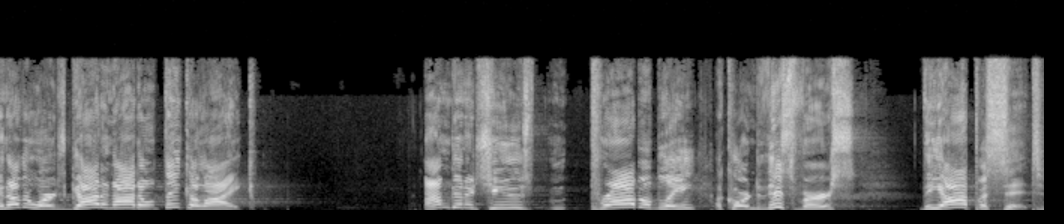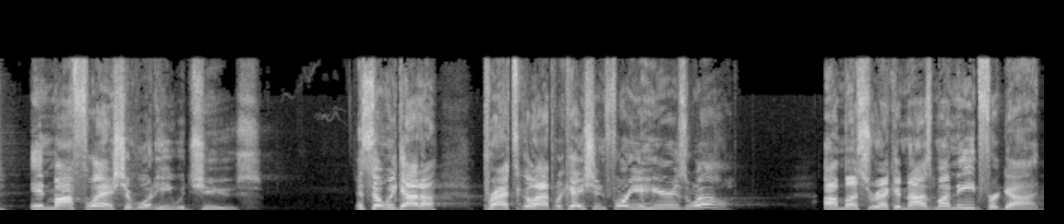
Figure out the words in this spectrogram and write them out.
In other words, God and I don't think alike. I'm going to choose probably, according to this verse, the opposite in my flesh of what he would choose. And so we got a practical application for you here as well. I must recognize my need for God.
